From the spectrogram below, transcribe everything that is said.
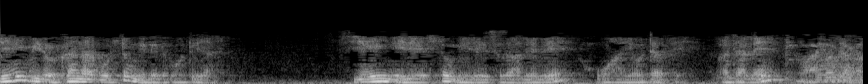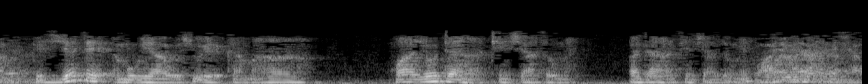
ရင်းပြီးတော့ခန္ဓာကိုလှုပ်နေတဲ့သဘောတွေ့ရတယ်ရင်းနေတယ်လှုပ်နေတယ်ဆိုတာလည်းပဲဝါရောတတ်တယ်ဘာတလဲဝါယောတပါပဲရက်တဲ့အမူအရာကိုရှုတဲ့အခါမှာဝါယောတဟာထင်ရှားဆုံးပဲဘာတဟာထင်ရှားဆုံးပဲဝါယောတထင်ရှား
